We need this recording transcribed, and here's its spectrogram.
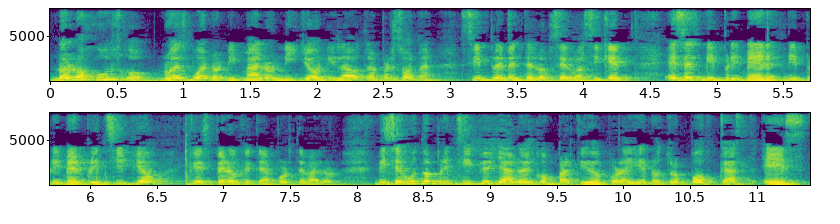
No lo juzgo, no es bueno ni malo ni yo ni la otra persona, simplemente lo observo. Así que ese es mi primer, mi primer principio que espero que te aporte valor. Mi segundo principio, ya lo he compartido por ahí en otro podcast, es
